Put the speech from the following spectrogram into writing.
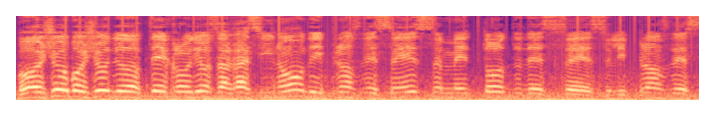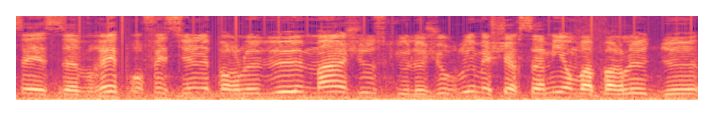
Bonjour, bonjour docteur Claudio Saracino des plans DCS, méthode DCS, les plans DCS, vrai professionnel par le vœu majuscule. Aujourd'hui, mes chers amis, on va parler de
